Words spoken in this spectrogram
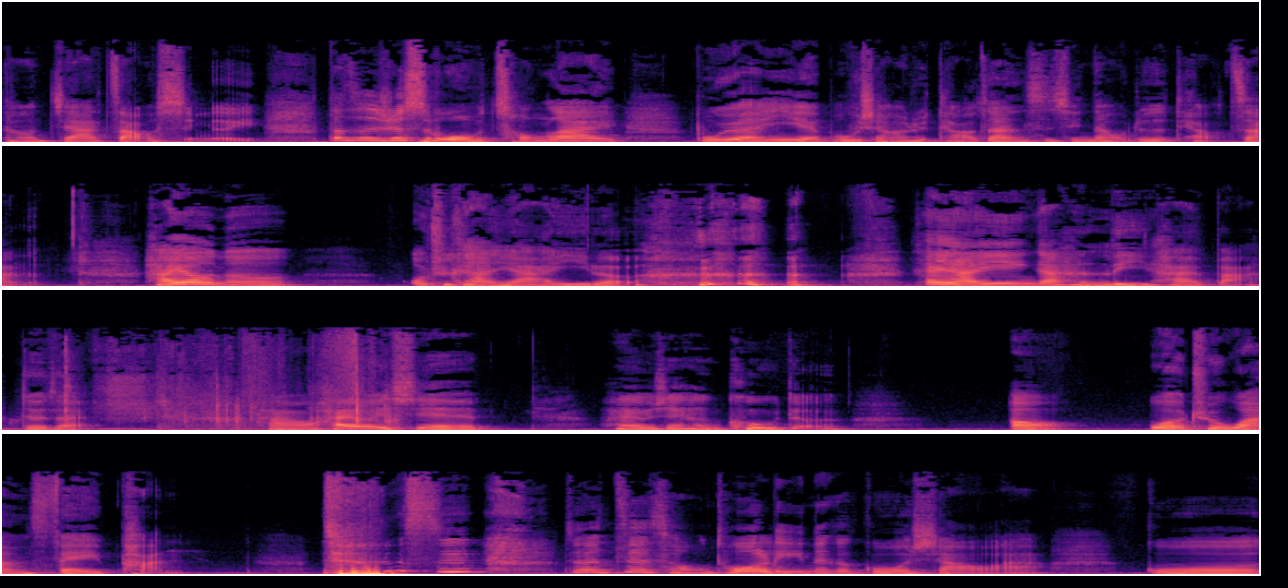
然后加造型而已。但是就是我从来不愿意也不想要去挑战的事情，但我就是挑战了。还有呢，我去看牙医了，看牙医应该很厉害吧，对不对？好，还有一些，还有一些很酷的哦。我有去玩飞盘，就是就是自从脱离那个国小啊，国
